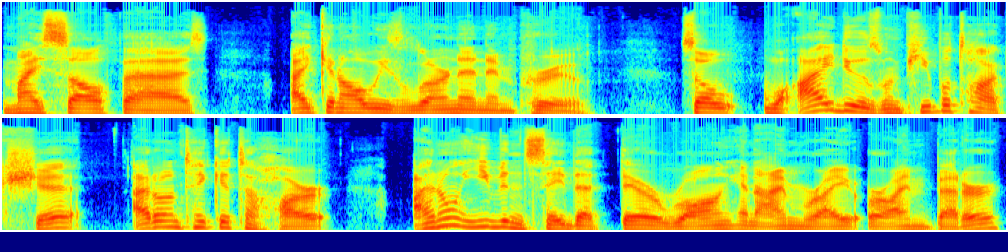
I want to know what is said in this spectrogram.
myself as I can always learn and improve. So what I do is when people talk shit, I don't take it to heart. I don't even say that they're wrong and I'm right or I'm better.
